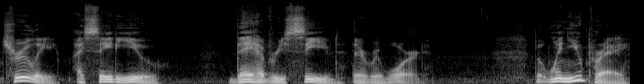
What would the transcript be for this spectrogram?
Truly, I say to you, they have received their reward. But when you pray,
